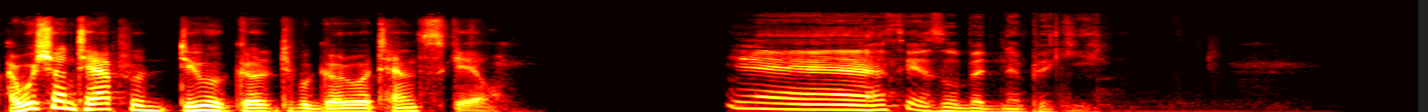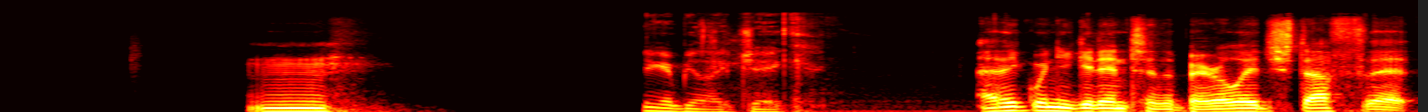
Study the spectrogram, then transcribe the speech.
I wish Untappd would do a good would go to a tenth scale. Yeah, I think it's a little bit nitpicky. Mm, You're going to be like Jake. I think when you get into the barrel age stuff, that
